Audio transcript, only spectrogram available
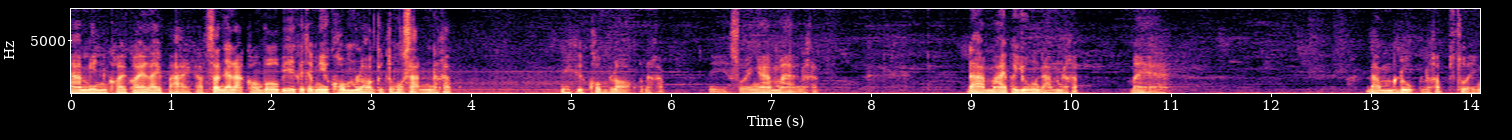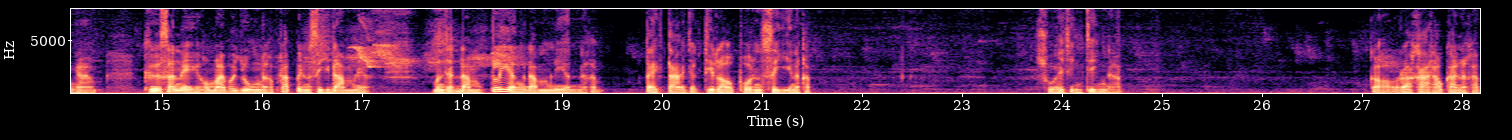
5มิลค่อยๆไล่ปลายครับ สัญลักษณ์ของโบวี่ก็จะมีคมหลอกอยู่ตรงสันนะครับ นี่คือคมหลอกนะครับ นี่สวยงามมากนะครับ ด้ามไม้พยุงดำนะครับแม่ดำดุนะครับ สวยงาม คือเสน่ห์ของไม้พยุงนะครับ ถ้าเป็นสีดำเนี่ย มันจะดำเกลี้ยงดำเนียนนะครับ แตกต่างจากที่เราพ่นสีนะครับ สวยจริง ๆ นะครับ ก็ราคาเท่ากันนะครับ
